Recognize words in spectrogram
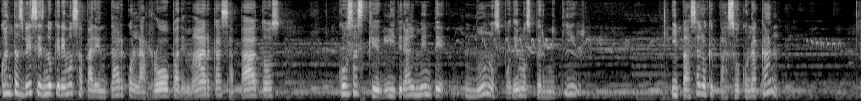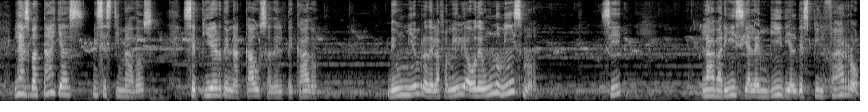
¿Cuántas veces no queremos aparentar con la ropa de marca, zapatos, cosas que literalmente no nos podemos permitir? Y pasa lo que pasó con Acán. Las batallas, mis estimados, se pierden a causa del pecado de un miembro de la familia o de uno mismo. ¿Sí? la avaricia, la envidia, el despilfarro,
